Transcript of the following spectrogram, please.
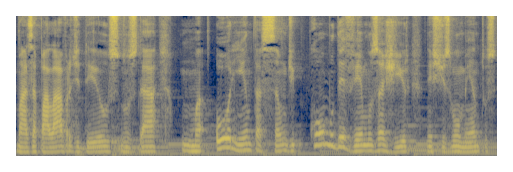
Mas a palavra de Deus nos dá uma orientação de como devemos agir nestes momentos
